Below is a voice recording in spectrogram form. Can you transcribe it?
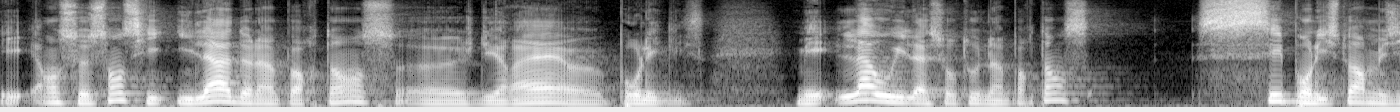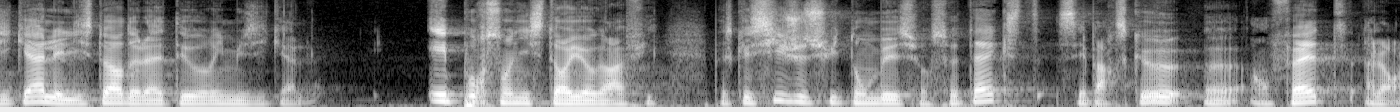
Et en ce sens, il, a de l'importance, je dirais, pour l'Église. Mais là où il a surtout de l'importance, c'est pour l'histoire musicale et l'histoire de la théorie musicale et pour son historiographie. Parce que si je suis tombé sur ce texte, c'est parce que, euh, en fait, alors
